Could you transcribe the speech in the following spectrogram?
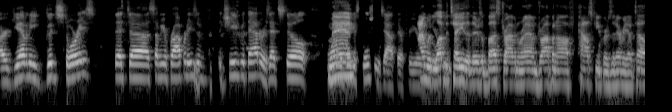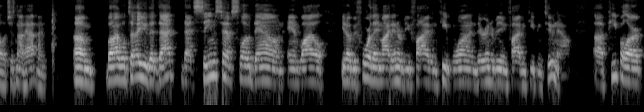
are do you have any good stories that uh, some of your properties have achieved with that, or is that still one Man, of the biggest issues out there for you? I would love people? to tell you that there's a bus driving around dropping off housekeepers at every hotel. It's just not happening. Um, but I will tell you that that that seems to have slowed down. And while you know before they might interview five and keep one, they're interviewing five and keeping two now uh, people are,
